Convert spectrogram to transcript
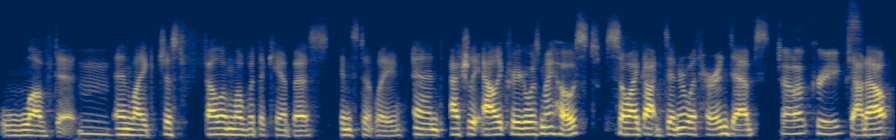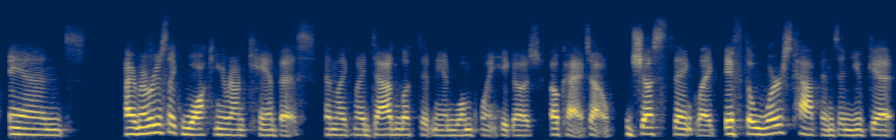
loved it Mm. and like just fell in love with the campus instantly. And actually, Ali Krieger was my host. So I got dinner with her and Debs. Shout out Creeks. Shout out. And I remember just like walking around campus and like my dad looked at me and one point he goes, Okay, so just think like if the worst happens and you get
